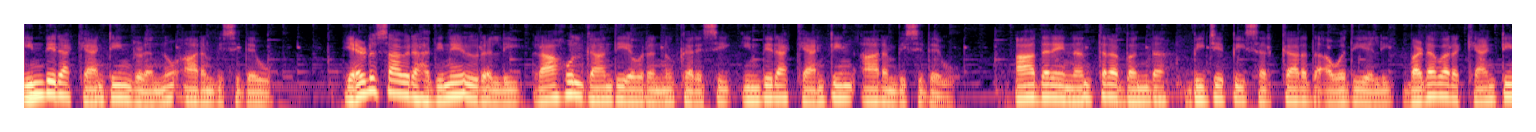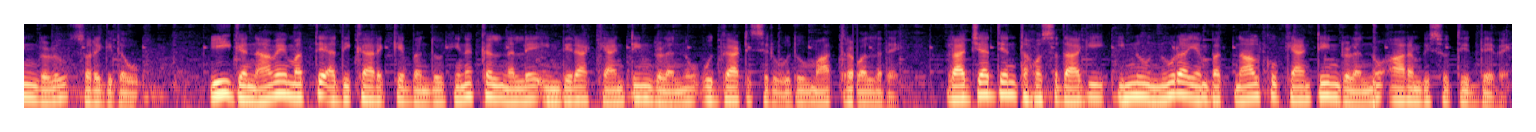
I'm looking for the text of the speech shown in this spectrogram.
ಇಂದಿರಾ ಕ್ಯಾಂಟೀನ್ಗಳನ್ನು ಆರಂಭಿಸಿದೆವು. ಎರಡು ಸಾವಿರ ಹದಿನೇಳರಲ್ಲಿ ರಾಹುಲ್ ಗಾಂಧಿಯವರನ್ನು ಕರೆಸಿ ಇಂದಿರಾ ಕ್ಯಾಂಟೀನ್ ಆರಂಭಿಸಿದೆವು. ಆದರೆ ನಂತರ ಬಂದ ಬಿಜೆಪಿ ಸರ್ಕಾರದ ಅವಧಿಯಲ್ಲಿ ಬಡವರ ಕ್ಯಾಂಟೀನ್ಗಳು ಸೊರಗಿದವು. ಈಗ ನಾವೇ ಮತ್ತೆ ಅಧಿಕಾರಕ್ಕೆ ಬಂದು ಹಿನಕಲ್ನಲ್ಲೇ ಇಂದಿರಾ ಕ್ಯಾಂಟೀನ್ಗಳನ್ನು ಉದ್ಘಾಟಿಸಿರುವುದು ಮಾತ್ರವಲ್ಲದೆ, ರಾಜ್ಯಾದ್ಯಂತ ಹೊಸದಾಗಿ ಇನ್ನೂ ನೂರ ಎಂಬತ್ನಾಲ್ಕು ಕ್ಯಾಂಟೀನ್ಗಳನ್ನು ಆರಂಭಿಸುತ್ತಿದ್ದೇವೆ.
